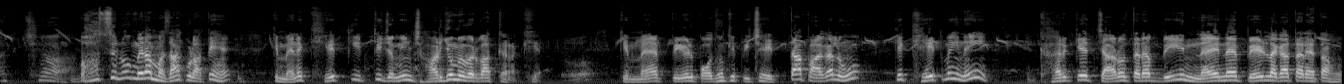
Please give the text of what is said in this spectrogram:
अच्छा। बहुत से लोग मेरा मज़ाक उड़ाते हैं कि मैंने खेत की इतनी ज़मीन झाड़ियों में बर्बाद कर रखी है कि मैं पेड़ पौधों के पीछे इतना पागल हूँ कि खेत में ही नहीं घर के चारों तरफ़ भी नए नए पेड़ लगाता रहता हूँ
